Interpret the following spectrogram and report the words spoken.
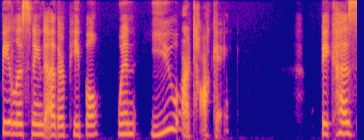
be listening to other people when you are talking. Because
